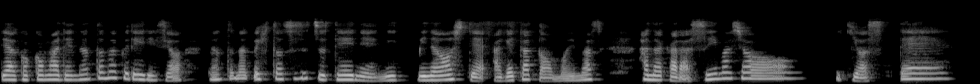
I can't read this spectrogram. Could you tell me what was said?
では、ここまでなんとなくでいいですよ。なんとなく一つずつ丁寧に見直してあげたと思います。鼻から吸いましょう。息を吸って、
